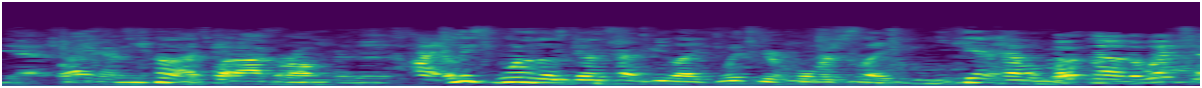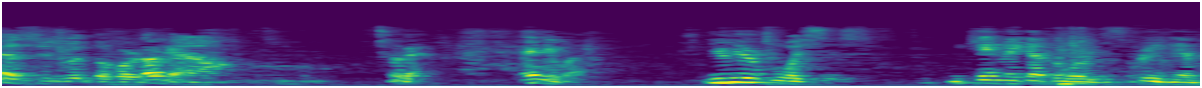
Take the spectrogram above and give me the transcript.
Yeah, shotgun. That's what I brought for this. All right, at least one of those guns had to be like with your horse. Like you can't have them. But no, the Winchester's with the horse Okay. now. Okay. Anyway, you hear voices. You can't make out the words. It's pretty dim.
